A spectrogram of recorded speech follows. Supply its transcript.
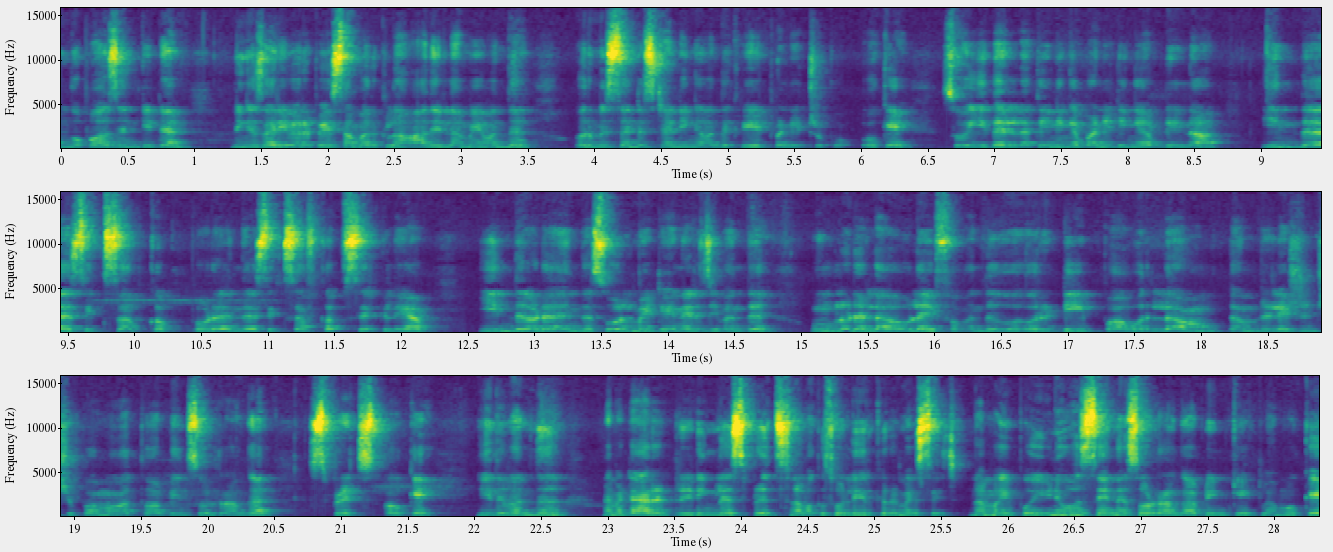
உங்கள் பர்சன்கிட்ட நீங்கள் சரி வர பேசாமல் இருக்கலாம். அது எல்லாமே வந்து ஒரு மிஸ் அண்டர்ஸ்டாண்டிங்கை வந்து க்ரியேட் பண்ணிகிட்ருக்கோம் ஓகே ஸோ இது எல்லாத்தையும் நீங்கள் பண்ணிட்டீங்க அப்படின்னா இந்த சிக்ஸ் ஆஃப் கப்போட இந்த சிக்ஸ் ஆஃப் கப்ஸ் இருக்கு இல்லையா? இதோட இந்த சோல்மேட் எனர்ஜி வந்து உங்களோட லவ் லைஃப்பை வந்து ஒரு டீப்பாக ஒரு லாங் டேர்ம் ரிலேஷன்ஷிப்பாக மாற்றும் அப்படின்னு சொல்கிறாங்க ஸ்ப்ரிட்ஸ் ஓகே இது வந்து நம்ம டேரட் ரீடிங்கில் ஸ்ப்ரிட்ஸ் நமக்கு சொல்லியிருக்கிற மெசேஜ் நம்ம இப்போ யூனிவர்ஸ் என்ன சொல்கிறாங்க அப்படின்னு கேட்கலாம். ஓகே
